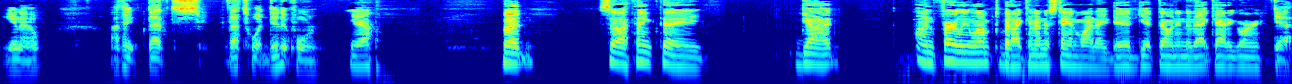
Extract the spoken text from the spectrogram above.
you know, I think that's, that's what did it for them. Yeah. But so I think they got unfairly lumped, but I can understand why they did get thrown into that category. Yeah.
